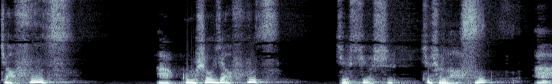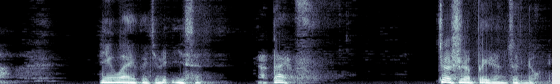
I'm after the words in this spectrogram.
叫夫子啊，古时候叫夫子，就就是就是老师啊。另外一个就是医生，啊，大夫，这是被人尊重的。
